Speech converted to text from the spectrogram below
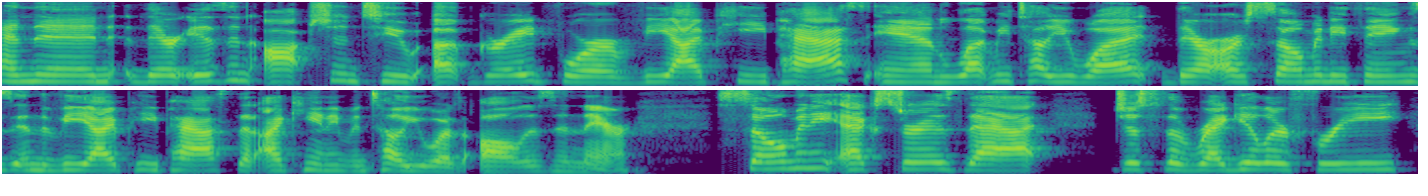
and then there is an option to upgrade for VIP pass. And let me tell you what, there are so many things in the VIP pass that I can't even tell you what all is in there. So many extras that just the regular free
